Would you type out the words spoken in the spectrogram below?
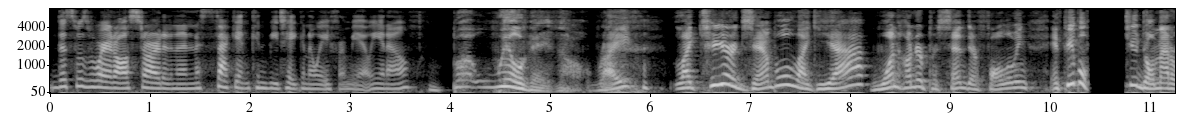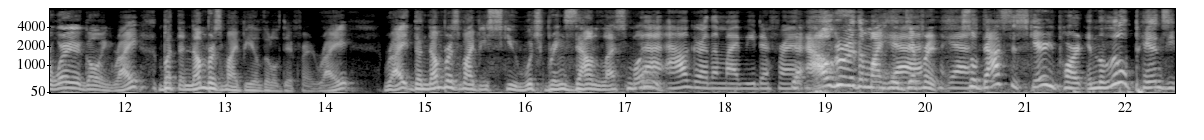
this was where it all started and a second can be taken away from you, you know? But will they though, right? like to your example, like yeah, 100% they're following. If people you don't matter where you're going, right? But the numbers might be a little different, right? Right? The numbers might be skewed, which brings down less money. That algorithm might be different. The algorithm might hit yeah, different. Yeah. So that's the scary part. And the little pansy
